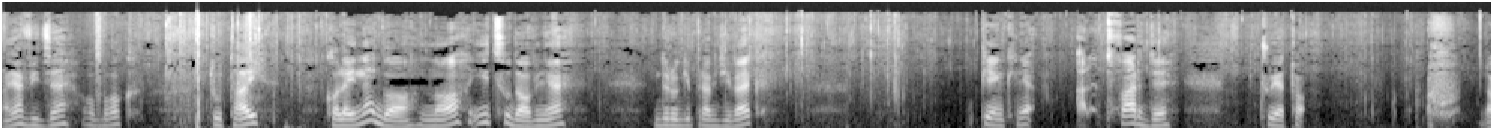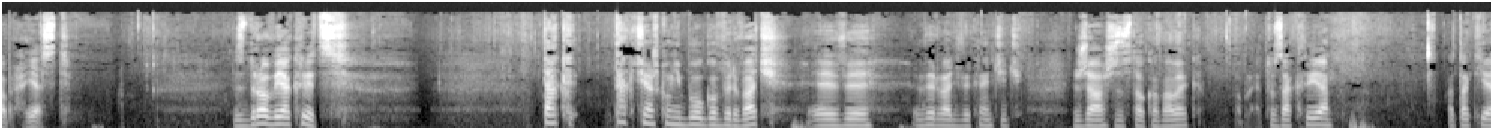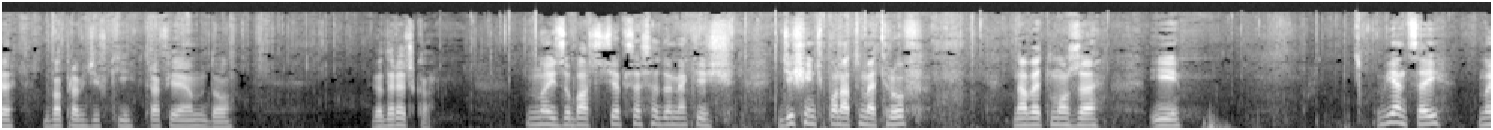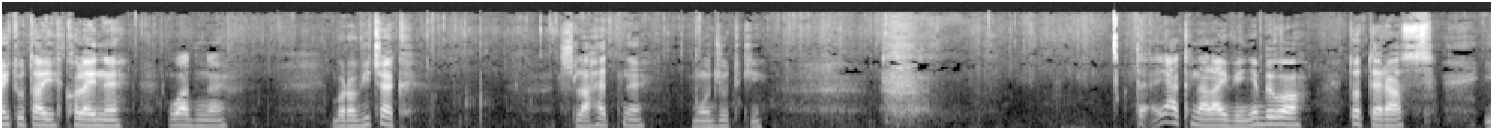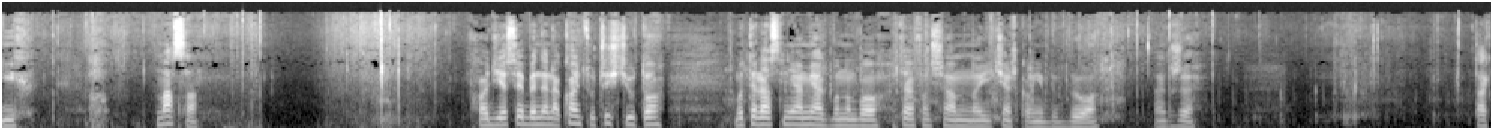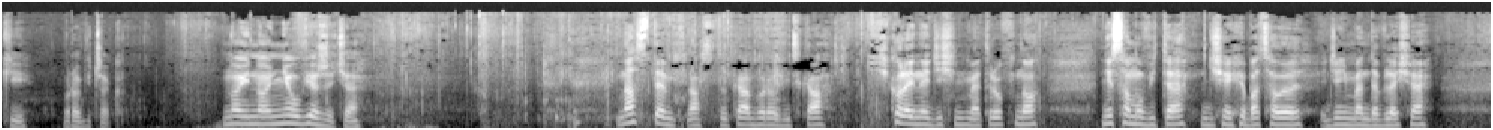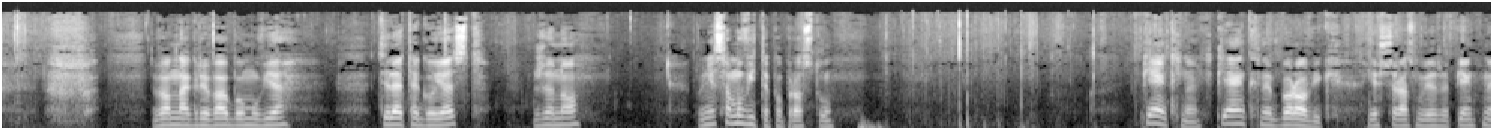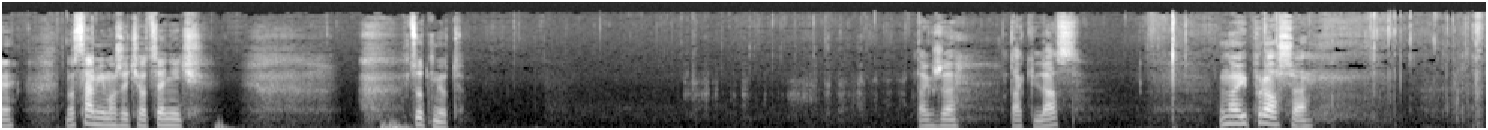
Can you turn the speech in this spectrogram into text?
A ja widzę obok tutaj kolejnego. No i cudownie. Drugi prawdziwek. Pięknie, ale twardy. Czuję to. Uff, dobra, jest. Zdrowy jak ryc. Tak, tak ciężko mi było go wyrwać. e, Wy, wyrwać, wykręcić, że aż został kawałek. Dobra, ja to zakryję. A takie dwa prawdziwki trafiają do wiadereczka. No i zobaczcie, przeszedłem jakieś 10 ponad metrów. Nawet może i więcej. No i tutaj kolejny ładny borowiczek. Szlachetny, młodziutki. Te, jak na live nie było, to teraz ich masa. Wchodzi, ja sobie będę na końcu czyścił to, bo teraz nie mam jak, bo, no bo telefon trzymam, no i ciężko mi by było. Także taki borowiczek. No i no nie uwierzycie. Następna sztuka borowiczka. Kolejne 10 metrów. No niesamowite. Dzisiaj chyba cały dzień będę w lesie. Wam nagrywał, bo mówię, tyle tego jest, że no, no niesamowite po prostu. Piękny, piękny borowik. Jeszcze raz mówię, że piękny. No sami możecie ocenić. Cud miód. Także taki las. No i proszę.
